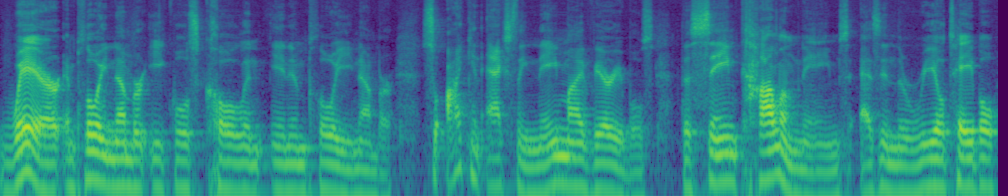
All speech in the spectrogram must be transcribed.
where employee number equals colon in employee number. So I can actually name my variables the same column names as in the real table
